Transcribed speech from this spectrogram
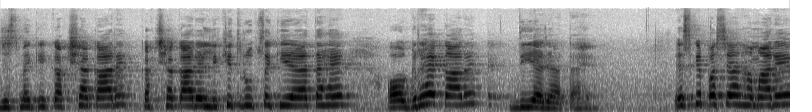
जिसमें कि कक्षा कार्य कक्षा कार्य लिखित रूप से किया जाता है और गृह कार्य दिया जाता है। इसके पश्चात हमारे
